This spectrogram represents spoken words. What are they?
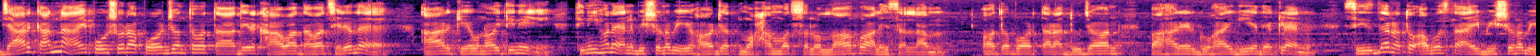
যার কান্নায় পশুরা পর্যন্ত তাদের খাওয়া দাওয়া ছেড়ে দেয়, আর কেউ নয় তিনি। তিনি হলেন বিশ্বনবী হজরত মোহাম্মদ সাল্লাহ আলাইসাল্লাম অতপর তারা দুজন পাহাড়ের গুহায় গিয়ে দেখলেন, সিজদারত অবস্থায় বিশ্বনবী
